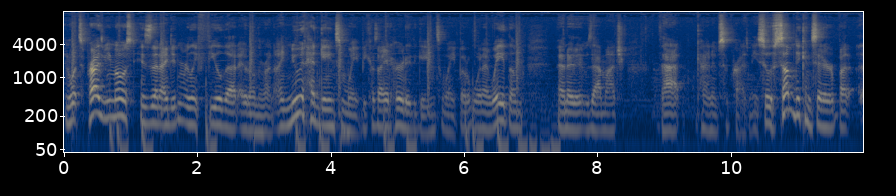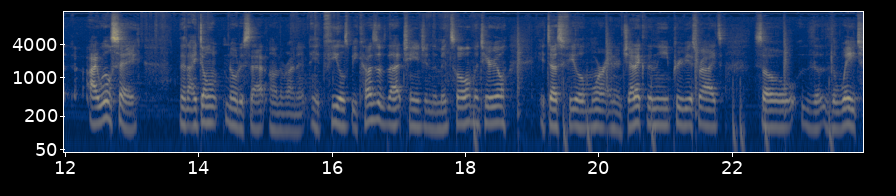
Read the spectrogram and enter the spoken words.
And what surprised me most is that I didn't really feel that out on the run. I knew it had gained some weight because I had heard it had gained some weight, but when I weighed them, found out it was that much. That kind of surprised me. So something to consider, but I will say that I don't notice that on the run. It, it feels because of that change in the midsole material, it does feel more energetic than the previous rides. So the the weight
